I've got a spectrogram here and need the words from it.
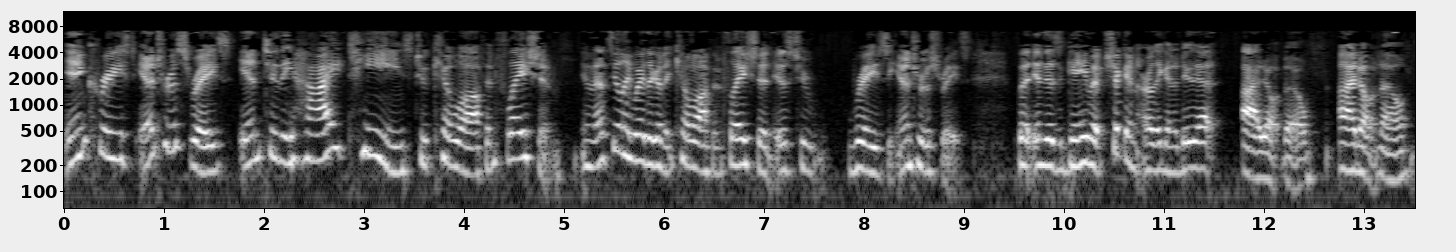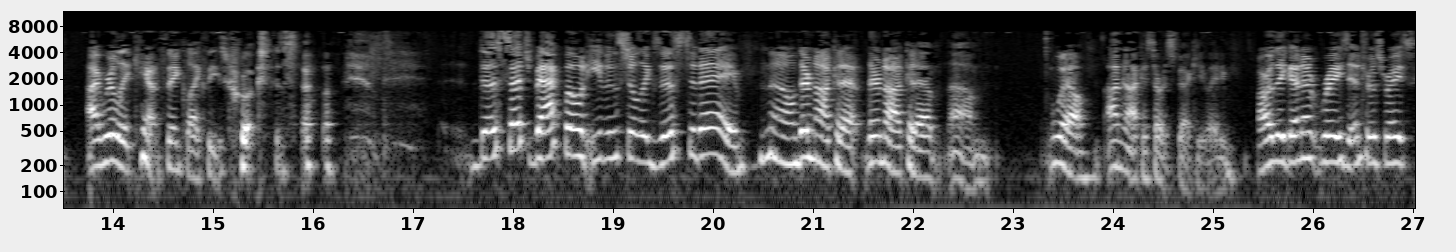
increased interest rates into the high teens to kill off inflation. And that's the only way they're going to kill off inflation is to raise the interest rates. But in this game of chicken, are they going to do that? I don't know. I don't know. I really can't think like these crooks. so does such backbone even still exist today? No, they're not gonna. They're not gonna. Um, well, I'm not gonna start speculating. Are they gonna raise interest rates?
